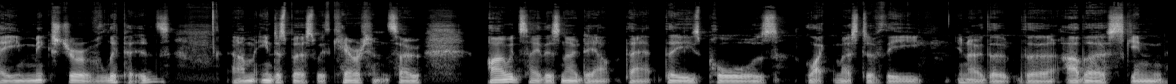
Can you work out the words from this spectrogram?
a mixture of lipids um, interspersed with keratin. So I would say there's no doubt that these pores, like most of the you know the the other skin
